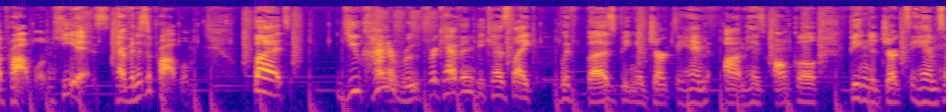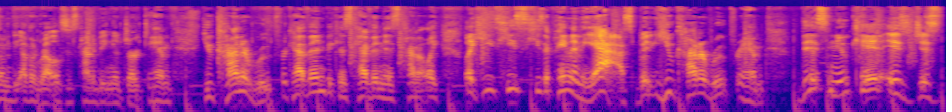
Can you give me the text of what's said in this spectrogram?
a problem. He is. Kevin is a problem. But you kind of root for Kevin because like with Buzz being a jerk to him, um his uncle being a jerk to him, some of the other relatives kind of being a jerk to him, you kind of root for Kevin because Kevin is kind of like like he's he's he's a pain in the ass, but you kind of root for him. This new kid is just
